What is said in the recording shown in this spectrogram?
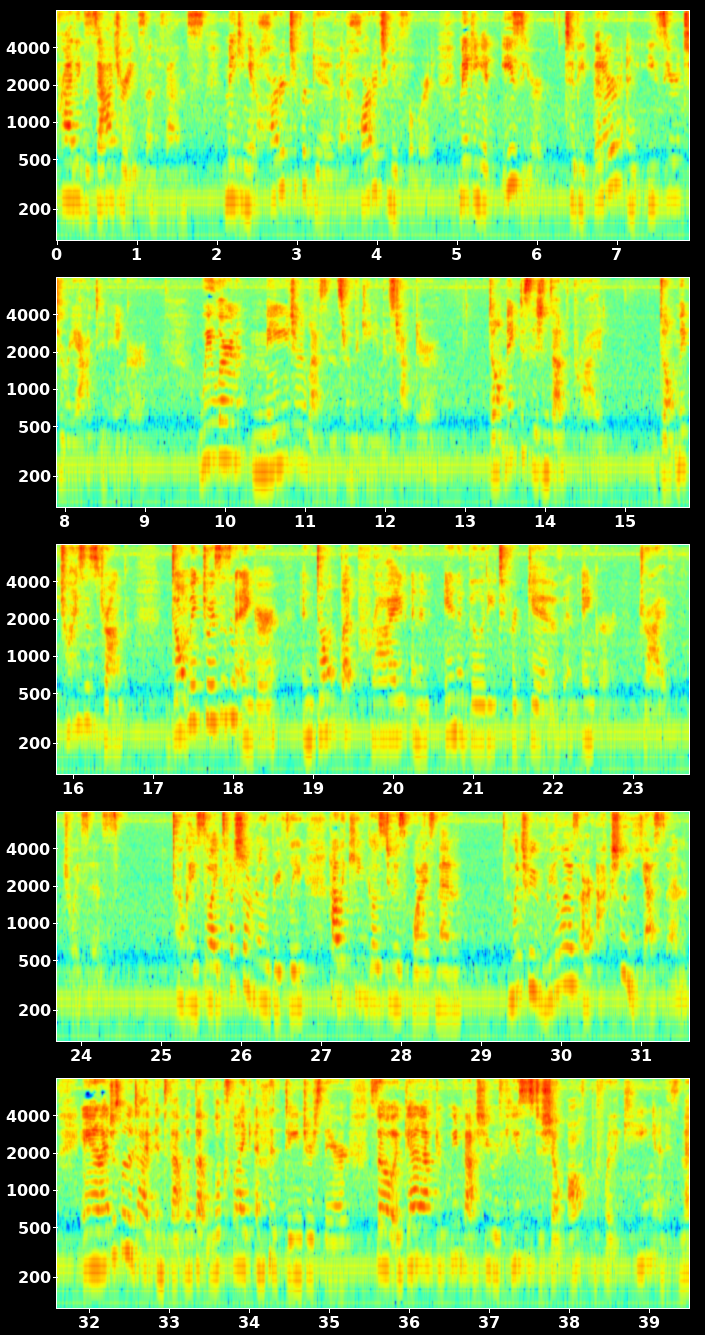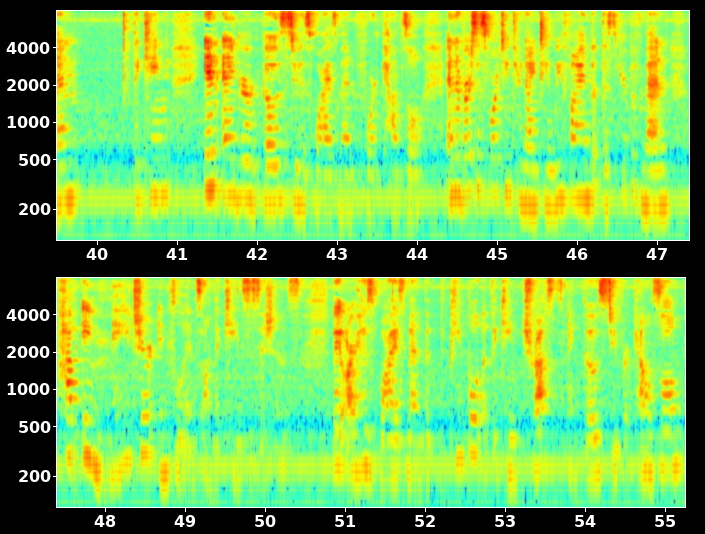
Pride exaggerates an offense, making it harder to forgive and harder to move forward, making it easier to be bitter and easier to react in anger. We learn major lessons from the king in this chapter. Don't make decisions out of pride, don't make choices drunk, don't make choices in anger, and don't let pride and an inability to forgive and anger drive choices. Okay, so I touched on really briefly how the king goes to his wise men which we realize are actually yes men. And I just want to dive into that, what that looks like, and the dangers there. So, again, after Queen Vashti refuses to show off before the king and his men, the king, in anger, goes to his wise men for counsel. And in verses 14 through 19, we find that this group of men have a major influence on the king's decisions. They are his wise men, the people that the king trusts and goes to for counsel.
